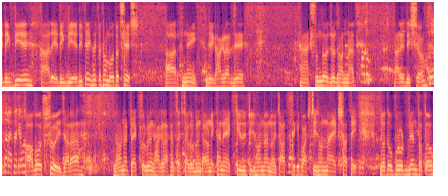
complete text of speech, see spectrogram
এদিক দিয়ে আর এদিক দিয়ে, এদিকটাই হয়তো সম্ভবত শেষ। আর নেই, যে ঘাগরার যে সৌন্দর্য ঝর্ণার তারই দৃশ্য। অবশ্যই যারা ঝর্ণা ট্র্যাক করবেন ঘাগরা আসার চেষ্টা করবেন কারণ এখানে একটি দুটি ঝর্ণা নয় চার থেকে পাঁচটি ঝর্ণা একসাথে। যত উপরে উঠবেন তত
